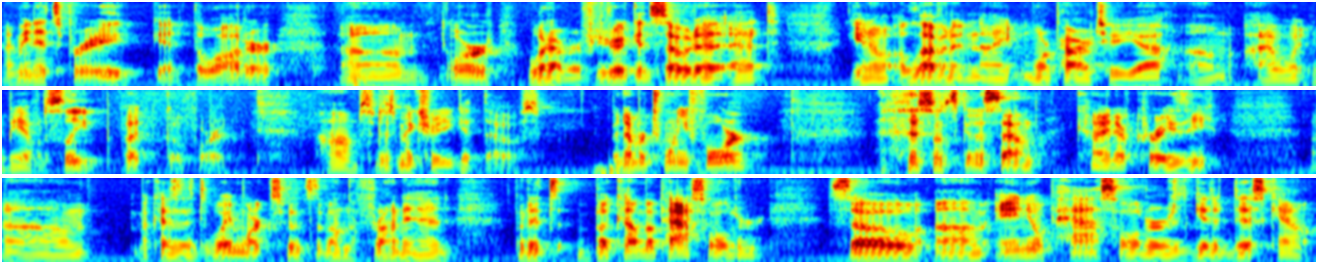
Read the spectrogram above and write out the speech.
I mean, it's free. Get the water, um, or whatever. If you're drinking soda at you know 11 at night, more power to you. Um, I wouldn't be able to sleep, but go for it. Um, so just make sure you get those. But number 24, this one's to sound kind of crazy um, because it's way more expensive on the front end, but it's become a pass holder. So um, annual pass holders get a discount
